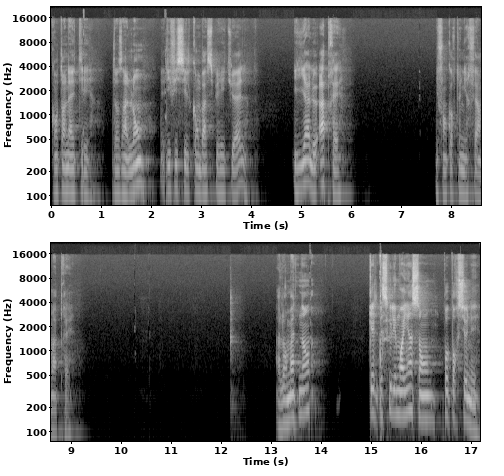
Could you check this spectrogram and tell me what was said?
Quand on a été dans un long et difficile combat spirituel, il y a le après. Il faut encore tenir ferme après. Alors maintenant, est-ce que les moyens sont proportionnés?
